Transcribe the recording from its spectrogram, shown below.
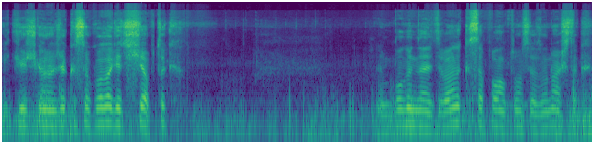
İki üç gün önce kısa kola geçiş yaptık. Şimdi bugünden itibaren kısa pantolon sezonu açtık.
